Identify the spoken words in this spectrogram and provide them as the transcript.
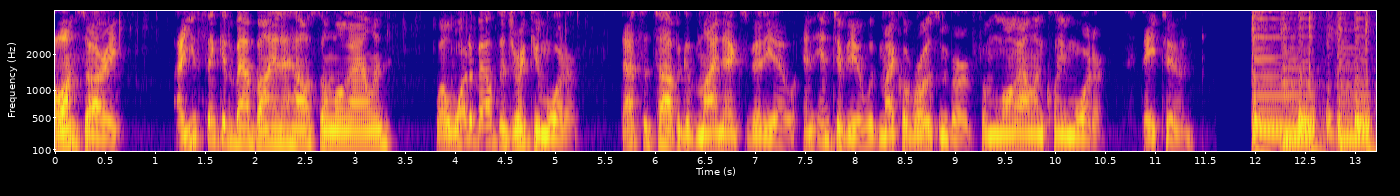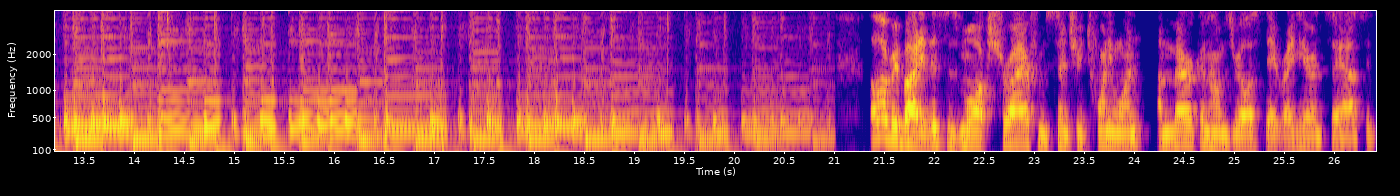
Oh, I'm sorry. Are you thinking about buying a house on Long Island? Well, what about the drinking water? That's the topic of my next video, an interview with Michael Rosenberg from Long Island Clean Water. Stay tuned. Hello, everybody. This is Mark Schreier from Century 21 American Homes Real Estate right here in Syosset,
